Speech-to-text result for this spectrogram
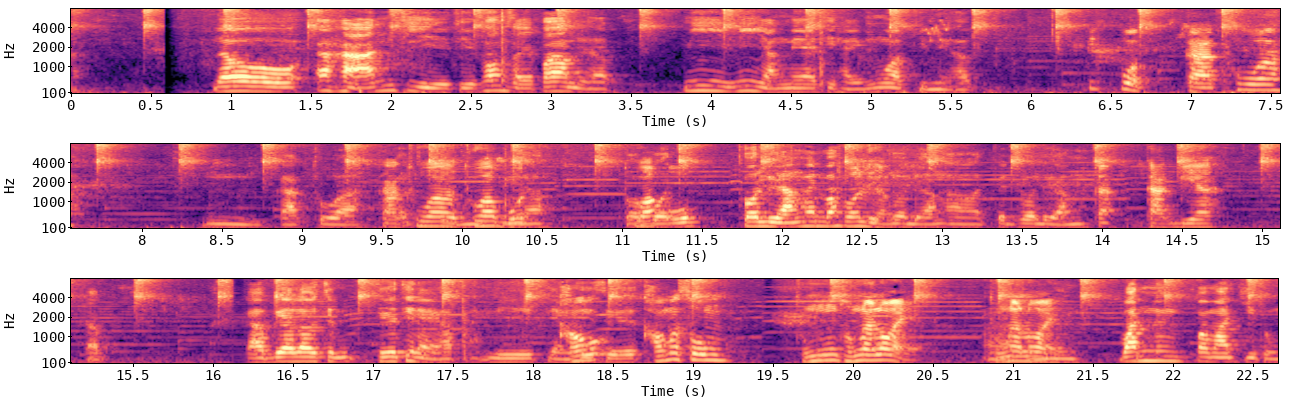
าแล้วอาหารที่ที่ท้องสายป้ามเนี่ยครับ มีมีอย่างแน่ที่ให้งัวกินเนี่ยครับพวกกาทั่ว อืมกากถั่วกากถั่วถั่วบดเนาะถั่ถั่ววบดอบถั่วเหลืองแม่นปะถั่วเหลืองถั่วเหลืองเอาเป็นถั่วเหลืองกะกากเบียร์ครับกากเบียร์เราจะซื้อที่ไหนครับ มีอย่างเขาที่ซื้อเขามาส่งถุงถุงละร้อยอะถุงละร้อยาวันหนึ่งประมาณกี่ถุง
